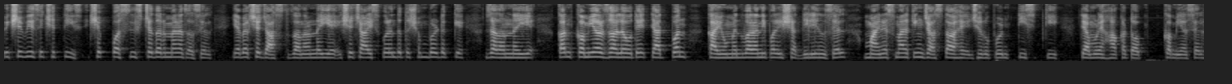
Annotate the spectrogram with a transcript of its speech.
एकशे वीस एकशे तीस एकशे पस्तीसच्या दरम्यानच असेल. यापेक्षा जास्त जाणार नाही आहे एकशे चाळीसपर्यंत तर शंभर टक्के जाणार नाही आहे कारण कमी अर्ज आले होते. त्यात पण काही उमेदवारांनी परीक्षा दिली नसेल. मायनस मार्किंग जास्त आहे. झिरो पॉईंट तीस इतकी. त्यामुळे हा कट ऑफ कमी असेल.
